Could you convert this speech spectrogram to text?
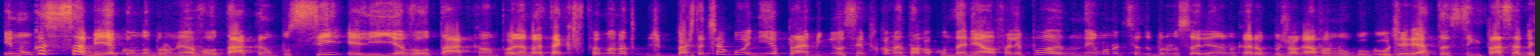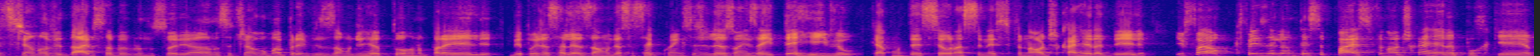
e nunca se sabia quando o Bruno ia voltar a campo, se ele ia voltar a campo. Eu lembro até que foi um momento de bastante agonia para mim. Eu sempre comentava com o Daniel, eu falei, pô, nenhuma notícia do Bruno Soriano, cara. Eu jogava no Google direto assim para saber se tinha novidade sobre o Bruno Soriano, se tinha alguma previsão de retorno retorno para ele depois dessa lesão, dessa sequência de lesões aí terrível que aconteceu nesse, nesse final de carreira dele. E foi algo que fez ele antecipar esse final de carreira, porque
